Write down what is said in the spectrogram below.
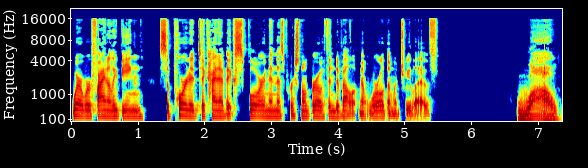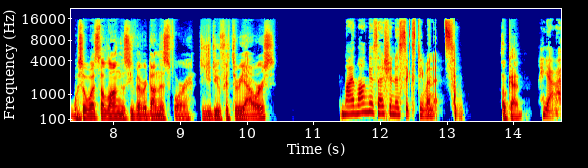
where we're finally being supported to kind of explore and in this personal growth and development world in which we live. Wow. So, what's the longest you've ever done this for? Did you do for three hours? My longest session is 60 minutes. Okay. Yeah.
